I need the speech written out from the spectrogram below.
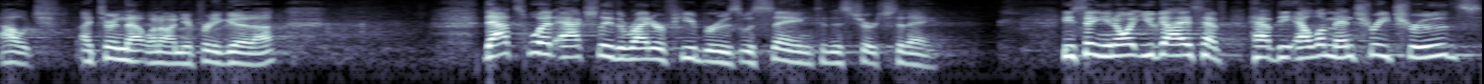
Ouch. I turned that one on you pretty good, huh? That's what actually the writer of Hebrews was saying to this church today. He's saying, you know what, you guys have, have the elementary truths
